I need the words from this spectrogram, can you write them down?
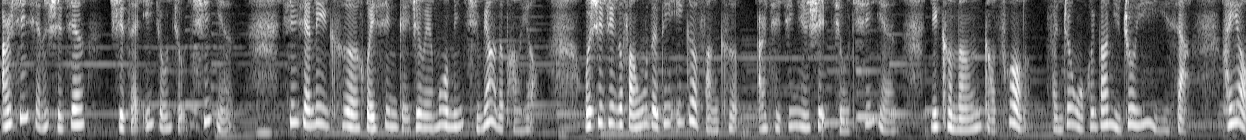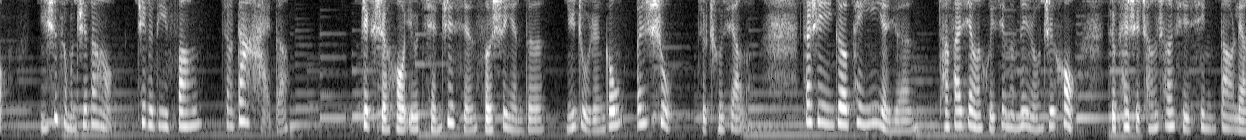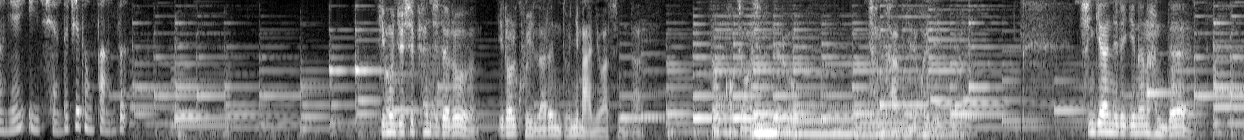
而新写的时间是在一九九七年。新贤立刻回信给这位莫名其妙的朋友：“我是这个房屋的第一个房客，而且今年是九七年，你可能搞错了。反正我会帮你注意一下。还有，你是怎么知道这个地方叫大海的？”这个时候，由全智贤所饰演的女主人公恩树就出现了。她是一个配音演员，她发现了回信的内容之后，就开始常常写信到两年以前的这栋房子。 김원주 씨 편지대로 1월 9일 날은 눈이 많이 왔습니다. 또 걱정하시는 대로 전 감기에 걸려 있고요. 신기한 일이기는 한데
